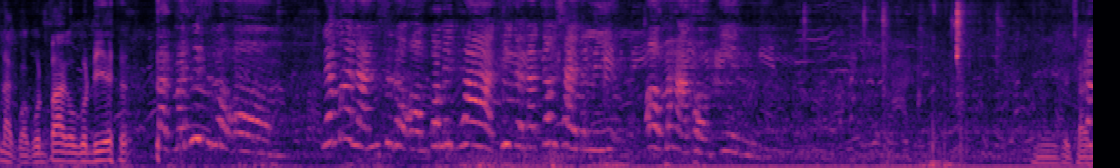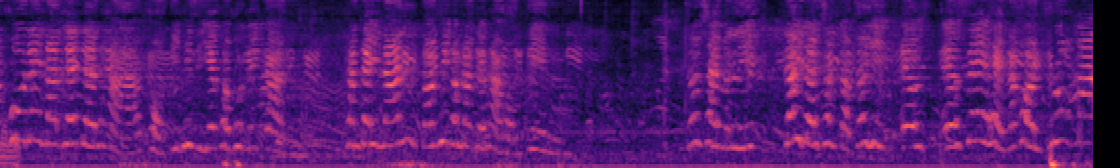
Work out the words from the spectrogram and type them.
หนักกว่าคนป้ากับคนนี้ ตัดมา อนั้นสโนว์ออมก็ไม่พลาดที่จะนัดเจ้าชายมะลิออกมาหาของกิน นี่จะใช้ทั้งมันคู่ได้นัดและเดินหาของกินที่สี่แยกพระพุทธด้วยกัน ทันใดนั้นตอนที่กำลังเดินหาของกิน เจ้าชายมะลิได้เดินชนกับเจ้าหญิงเอลเอลเซ่แห่งนครพรุมา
